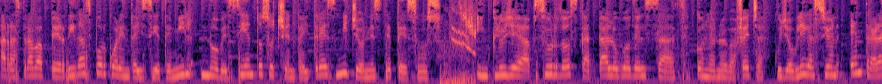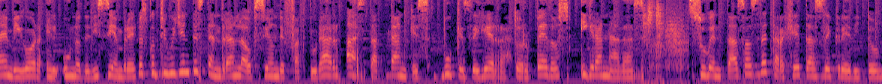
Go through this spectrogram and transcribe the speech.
arrastraba pérdidas por 47.983 millones de pesos. Incluye absurdos catálogo del SAT con la nueva fecha, cuya obligación entrará en vigor el 1 de diciembre. Los contribuyentes tendrán la opción de facturar hasta tanques, buques de guerra, torpedos y granadas. Suben tasas de tarjetas de crédito.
